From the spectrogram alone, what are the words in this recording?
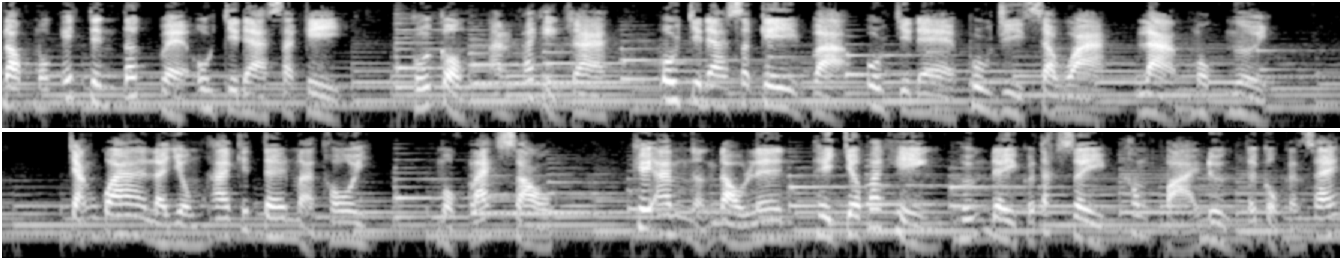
đọc một ít tin tức về Uchida Saki. Cuối cùng anh phát hiện ra Uchida Saki và Uchida Fujisawa là một người. Chẳng qua là dùng hai cái tên mà thôi. Một lát sau, khi anh ngẩng đầu lên thì chợt phát hiện hướng đi của taxi không phải đường tới cục cảnh sát.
